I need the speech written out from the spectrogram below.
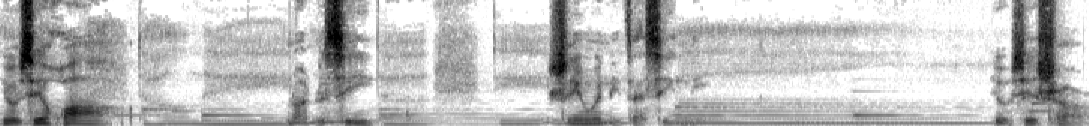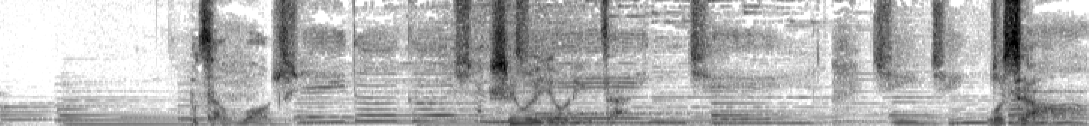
有些话暖着心，是因为你在心里；有些事儿不曾忘记，是因为有你在。我想，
